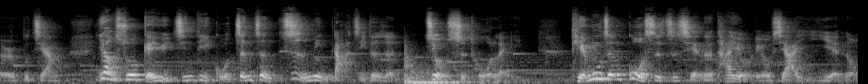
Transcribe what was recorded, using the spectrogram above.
而不僵。要说给予金帝国真正致命打击的人，就是拖雷。铁木真过世之前呢，他有留下遗言哦，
